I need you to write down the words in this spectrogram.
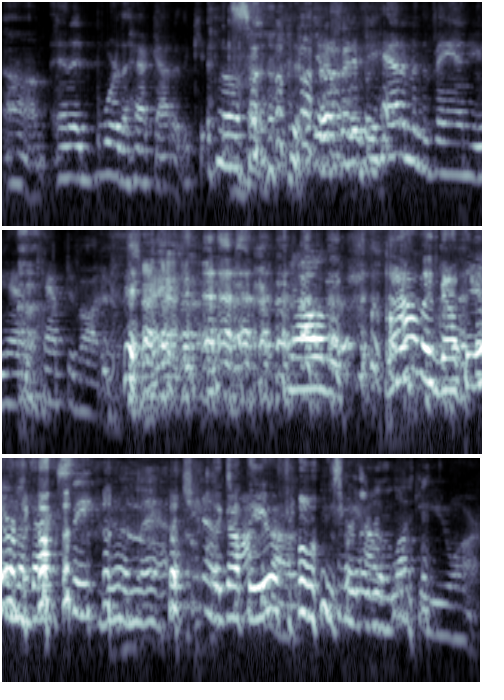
Um, and it bore the heck out of the kids. you know, but if you had them in the van, you had a captive audience, right? now, the, now they've got the earphones. in the back seat doing that. But you know, they got the earphones. About, hey, how lucky you are.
